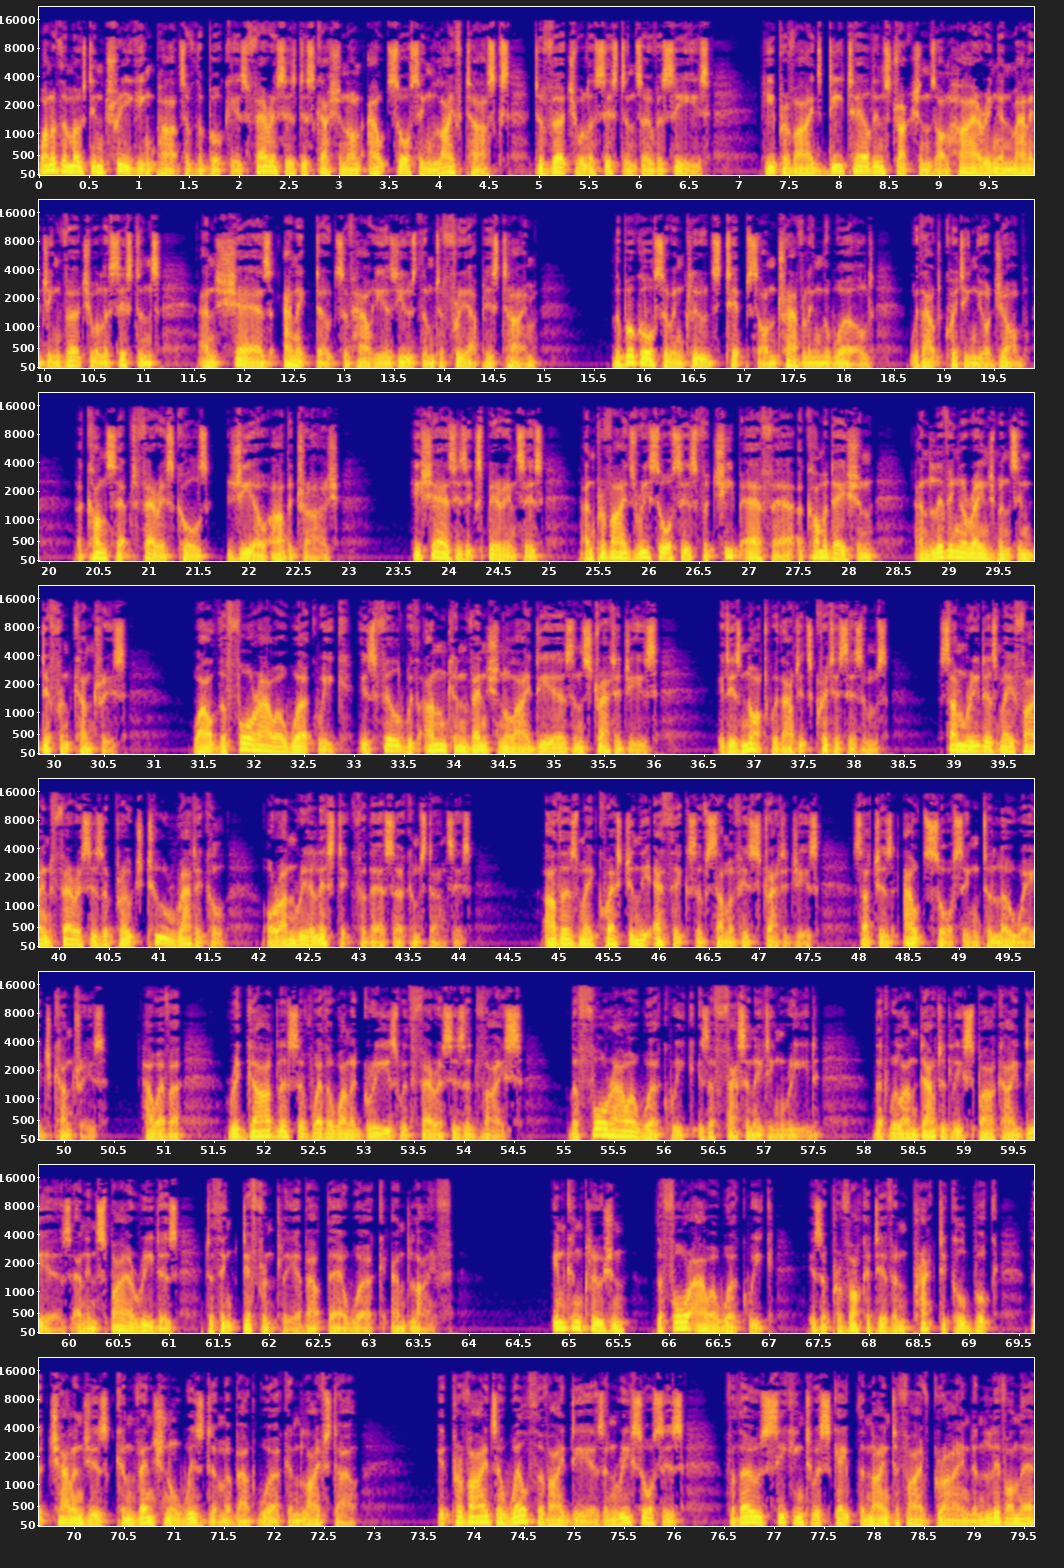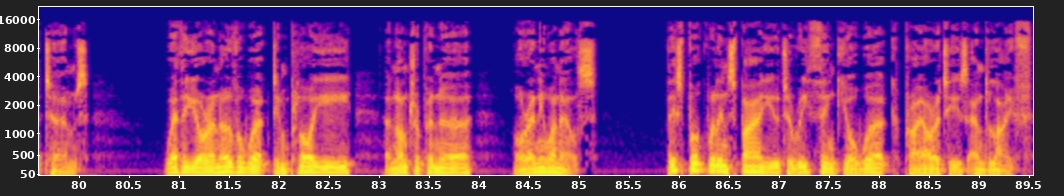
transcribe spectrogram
One of the most intriguing parts of the book is Ferriss's discussion on outsourcing life tasks to virtual assistants overseas. He provides detailed instructions on hiring and managing virtual assistants and shares anecdotes of how he has used them to free up his time. The book also includes tips on traveling the world without quitting your job, a concept Ferriss calls geo-arbitrage. He shares his experiences and provides resources for cheap airfare, accommodation, and living arrangements in different countries, while the four-hour workweek is filled with unconventional ideas and strategies, it is not without its criticisms. Some readers may find Ferriss's approach too radical or unrealistic for their circumstances. Others may question the ethics of some of his strategies, such as outsourcing to low-wage countries. However, regardless of whether one agrees with Ferriss's advice, the four-hour workweek is a fascinating read that will undoubtedly spark ideas and inspire readers to think differently about their work and life. In conclusion, The Four-Hour Workweek is a provocative and practical book that challenges conventional wisdom about work and lifestyle. It provides a wealth of ideas and resources for those seeking to escape the 9-to-5 grind and live on their terms. Whether you're an overworked employee, an entrepreneur, or anyone else, this book will inspire you to rethink your work, priorities, and life.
